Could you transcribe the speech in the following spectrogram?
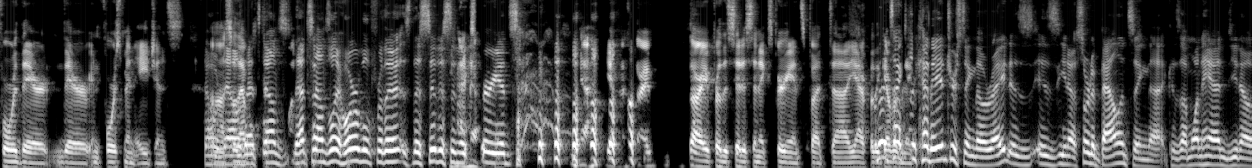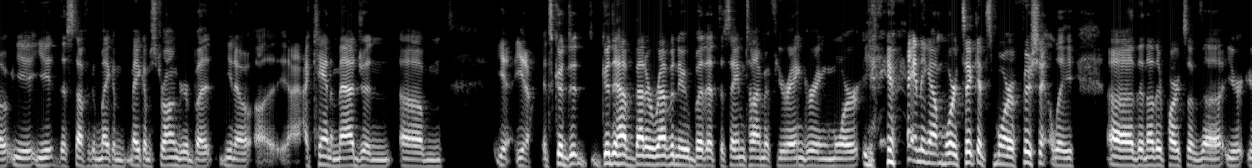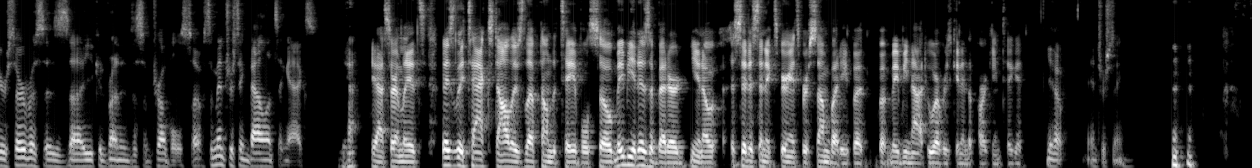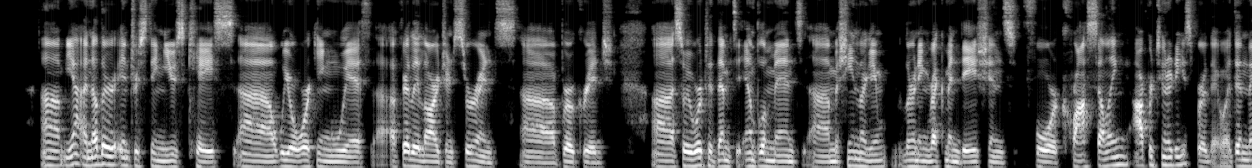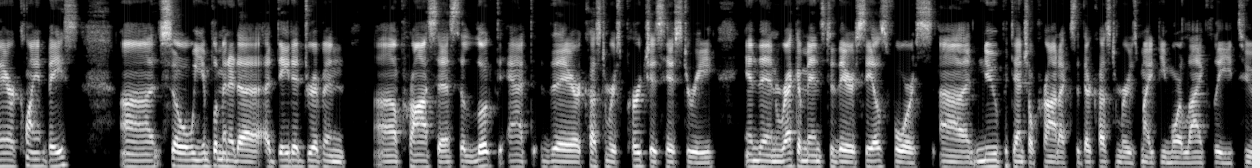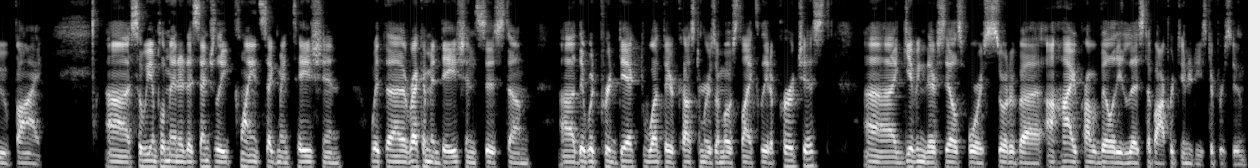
for their their enforcement agents. Oh uh, no, so that, that sounds that sounds like horrible for the the citizen experience. yeah, yeah, sorry, sorry for the citizen experience, but uh, yeah, for the but government. It's actually kind of interesting, though, right? Is is you know sort of balancing that because on one hand, you know, you, you, the stuff can make them make them stronger, but you know, uh, I can't imagine. Um, you know, you know, it's good to good to have better revenue, but at the same time, if you're angering more, you're handing out more tickets more efficiently uh, than other parts of the your your services, uh, you could run into some trouble. So, some interesting balancing acts. Yeah, yeah, certainly. It's basically tax dollars left on the table. So maybe it is a better, you know, a citizen experience for somebody, but but maybe not whoever's getting the parking ticket. Yeah, interesting. Um, yeah, another interesting use case. Uh, we were working with a fairly large insurance uh, brokerage. Uh, so we worked with them to implement uh, machine learning, learning recommendations for cross selling opportunities for their, within their client base. Uh, so we implemented a, a data driven uh, process that looked at their customers' purchase history and then recommends to their sales force uh, new potential products that their customers might be more likely to buy. So we implemented essentially client segmentation with a recommendation system uh, that would predict what their customers are most likely to purchase, uh, giving their sales force sort of a, a high probability list of opportunities to pursue.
